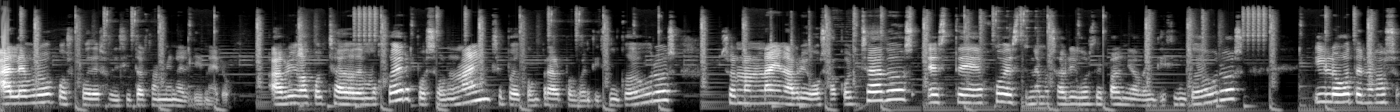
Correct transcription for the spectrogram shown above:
Al euro, pues puedes solicitar también el dinero. Abrigo acolchado de mujer, pues online, se puede comprar por 25 euros. Son online abrigos acolchados. Este jueves tenemos abrigos de paño a 25 euros y luego tenemos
